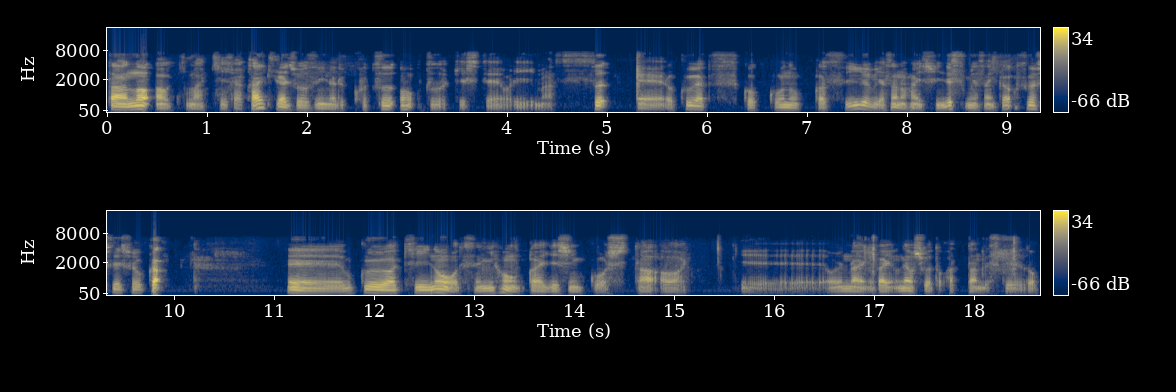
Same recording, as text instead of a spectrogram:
ターの青木マーキーが会議が上手になるコツをお届けしております。えー6月9日水曜日朝の配信です。皆さんいかがお過ごしでしょうか？えー僕は昨日ですね、日本会議進行した、えーオンライン会のね、お仕事があったんですけれど、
